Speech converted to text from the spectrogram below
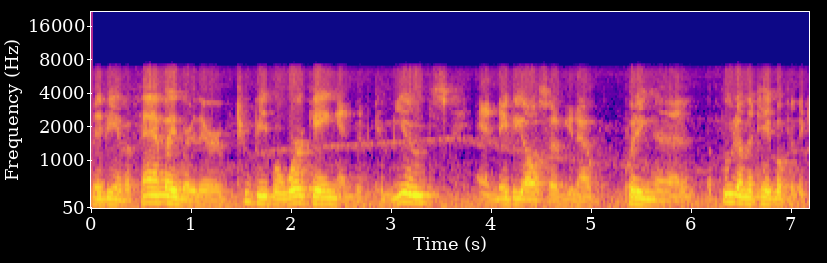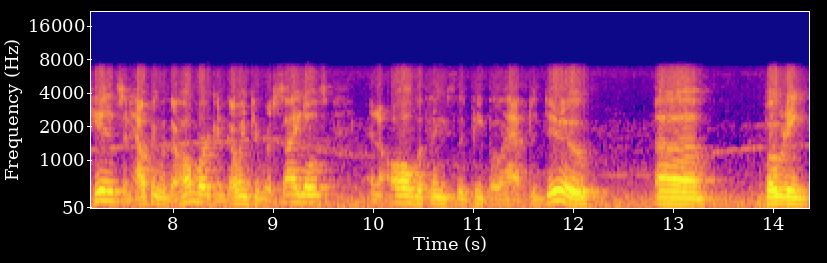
maybe have a family where there are two people working and with commutes and maybe also, you know, putting uh, food on the table for the kids and helping with their homework and going to recitals and all the things that people have to do. Um, voting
